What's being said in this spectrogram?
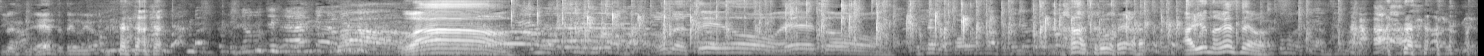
Presidente tengo yo. No, muchas gracias. ¡Wow! Un vestido, eso. Este lo puedo dar pequeño. Ah, tú veas. Hay una vez, Teo. ¿Cómo le queda encima? Qué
